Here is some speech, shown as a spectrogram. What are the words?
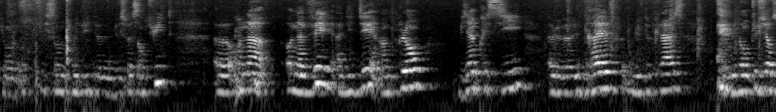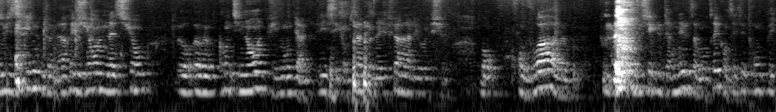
qui, ont- qui sont produits de, de 68, euh, on, a, on avait à l'idée un plan bien précis, grève, lutte de classe, dans plusieurs usines de la région, nation, continent et puis mondial. Et c'est comme ça qu'on allait faire la révolution. Bon, on voit, euh, le siècle dernier nous a montré qu'on s'était trompé,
